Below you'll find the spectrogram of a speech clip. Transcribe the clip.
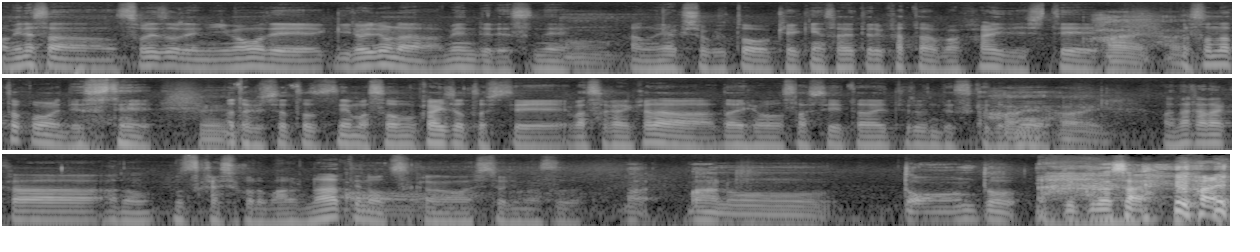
あ、皆さんそれぞれに今までいろいろな面でですね、うん、あの役職等を経験されている方ばかりでして、はいはい。まあ、そんなところにですね、私は突然、まあ、総務会長として、まあ、堺から代表させていただいているんですけども、はいはい、まあ、なかなかあの難しいところもあるなというのを痛感はしております。まああのードーンと言ってください。はい、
